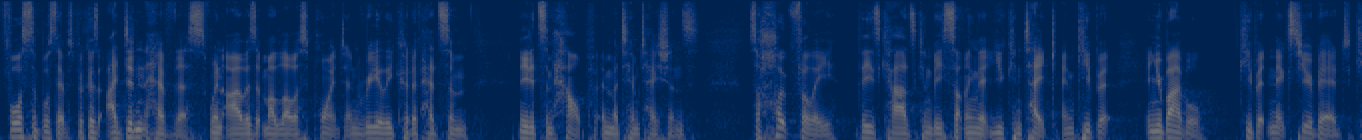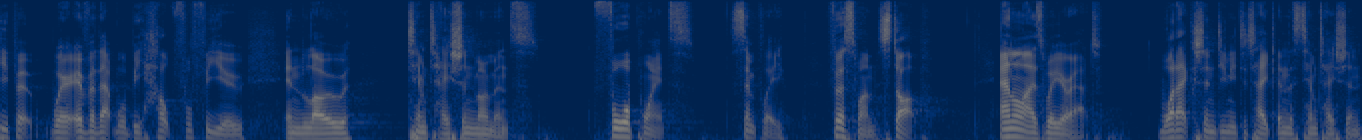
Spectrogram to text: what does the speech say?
Four simple steps because I didn't have this when I was at my lowest point and really could have had some, needed some help in my temptations. So hopefully these cards can be something that you can take and keep it in your Bible, keep it next to your bed, keep it wherever that will be helpful for you in low temptation moments. Four points, simply. First one, stop. Analyze where you're at. What action do you need to take in this temptation?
